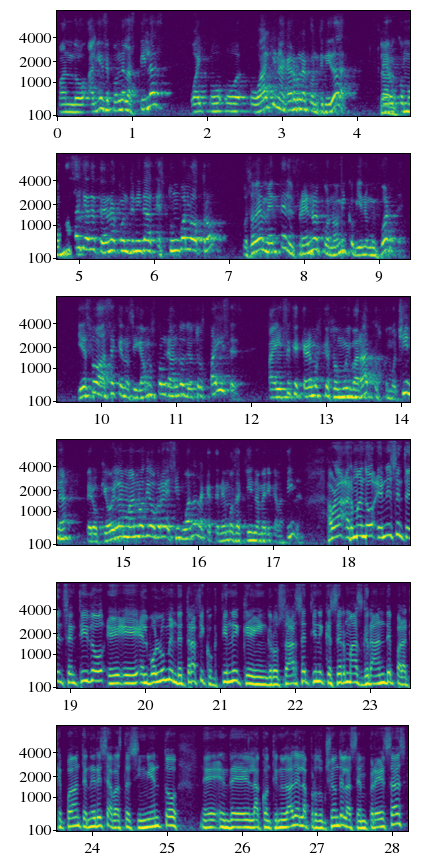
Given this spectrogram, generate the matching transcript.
cuando alguien se pone las pilas o, o, alguien agarra una continuidad. Pero como más allá de tener una continuidad es tumbo al otro, pues obviamente el freno económico viene muy fuerte. Y eso hace que nos sigamos colgando de otros países países que creemos que son muy baratos, como China, pero que hoy la mano de obra es igual a la que tenemos aquí en América Latina. Ahora, Armando, en ese sentido, eh, eh, el volumen de tráfico que tiene que engrosarse, tiene que ser más grande para que puedan tener ese abastecimiento eh, de la continuidad de la producción de las empresas,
